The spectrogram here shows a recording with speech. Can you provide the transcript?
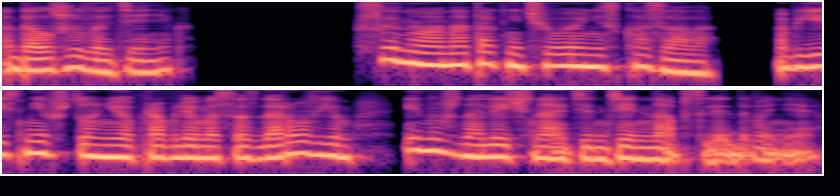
одолжила денег. Сыну она так ничего и не сказала, объяснив, что у нее проблемы со здоровьем и нужно лечь на один день на обследование.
